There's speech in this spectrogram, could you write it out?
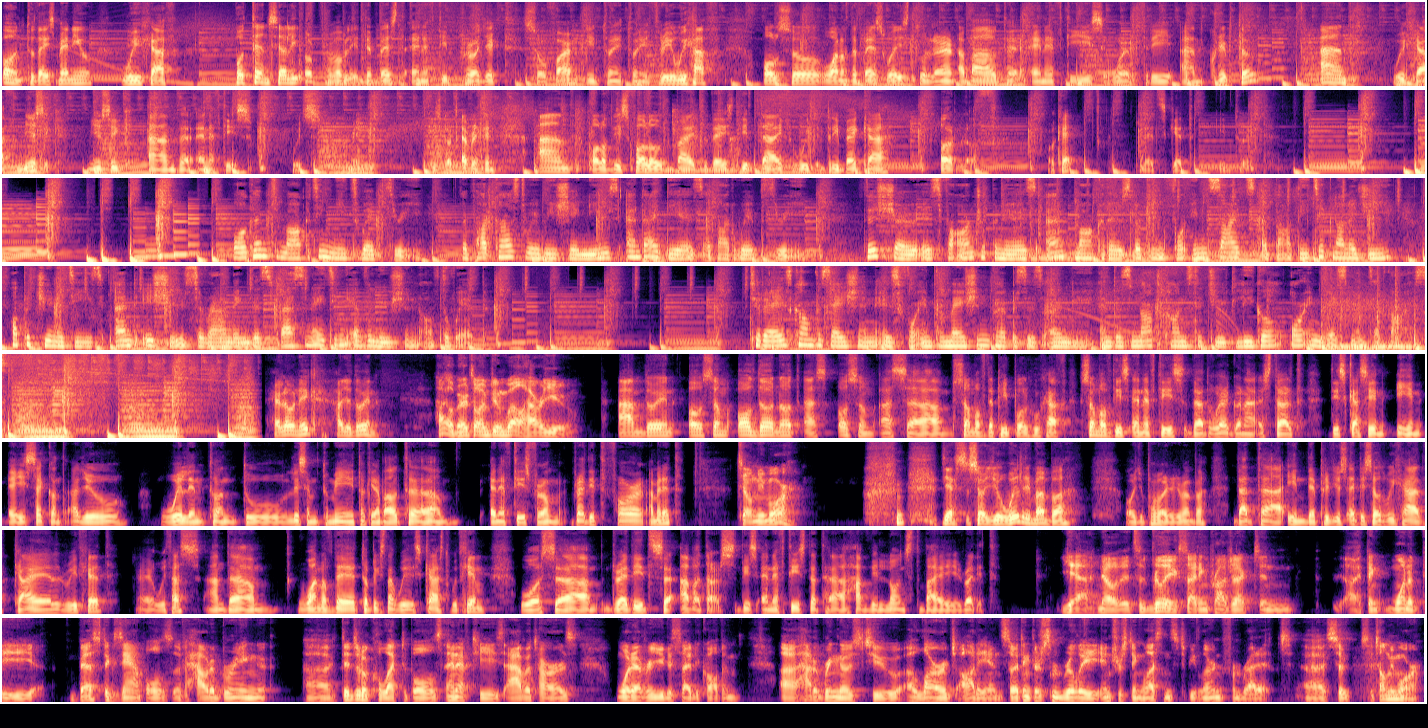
on today's menu, we have potentially or probably the best NFT project so far in 2023. We have also one of the best ways to learn about uh, NFTs, Web3, and crypto. And we have music, music and uh, NFTs, which I mean, he's got everything. And all of this followed by today's deep dive with Rebecca Orlov. Okay, let's get into it. Welcome to Marketing Meets Web3, the podcast where we share news and ideas about Web3. This show is for entrepreneurs and marketers looking for insights about the technology, opportunities, and issues surrounding this fascinating evolution of the web. Today's conversation is for information purposes only and does not constitute legal or investment advice. Hello, Nick. How you doing? Hi, Alberto. I'm doing well. How are you? I'm doing awesome, although not as awesome as um, some of the people who have some of these NFTs that we're gonna start discussing in a second. Are you willing to um, to listen to me talking about um, NFTs from Reddit for a minute? Tell me more. yes. So you will remember, or you probably remember, that uh, in the previous episode we had Kyle Reidhead uh, with us, and um, one of the topics that we discussed with him was um, Reddit's avatars, these NFTs that uh, have been launched by Reddit. Yeah, no, it's a really exciting project. And I think one of the best examples of how to bring uh, digital collectibles, NFTs, avatars, whatever you decide to call them, uh, how to bring those to a large audience. So I think there's some really interesting lessons to be learned from Reddit. Uh, so, so tell me more.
